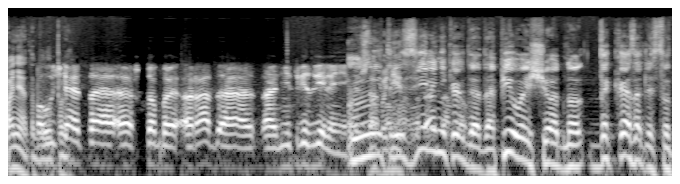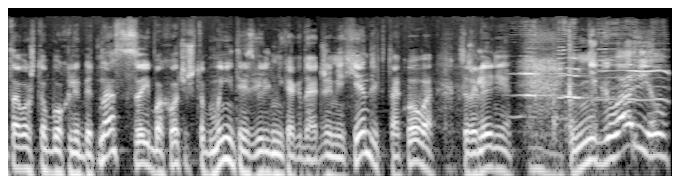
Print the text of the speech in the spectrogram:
понятно было. Получается, э, чтобы рад, э, э, не трезвели никогда. Не трезвели никогда, да. Пиво еще одно доказательство того, что Бог любит нас, ибо хочет, чтобы мы не трезвели никогда. Джимми Хендрик такого, к сожалению, не говорил.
